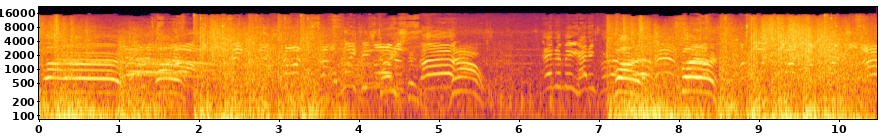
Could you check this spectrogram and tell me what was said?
Fire! Fire! Awaiting orders, Station! sir! Now! Enemy heading for Fire! Fire! Sir!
